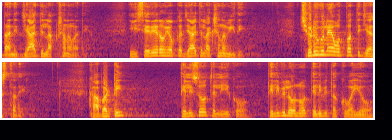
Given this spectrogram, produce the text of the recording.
దాని జాతి లక్షణం అది. ఈ శరీరం యొక్క జాతి లక్షణం ఇది. చెడుగునే ఉత్పత్తి చేస్తుంది. కాబట్టి తెలుసో తెలియకో తెలివిలోనో తెలివి తక్కువయ్యో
